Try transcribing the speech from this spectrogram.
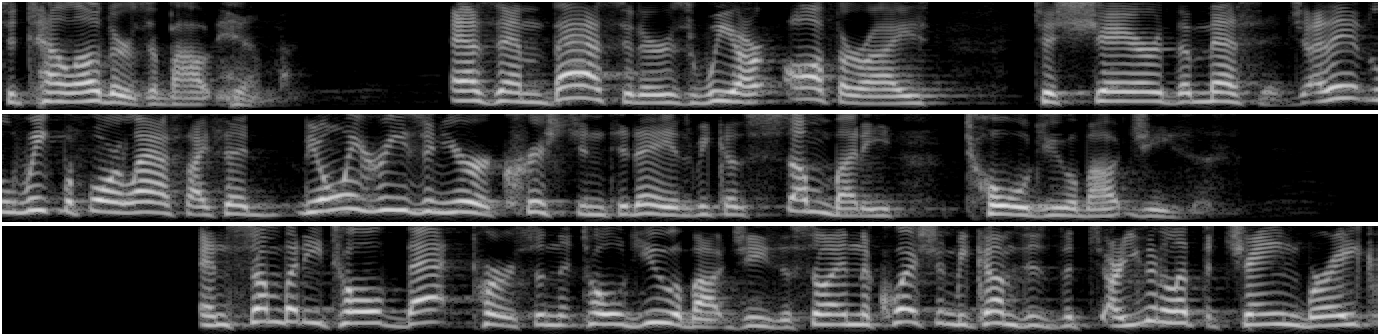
to tell others about Him. As ambassadors, we are authorized to share the message. I think the week before last, I said, the only reason you're a Christian today is because somebody told you about Jesus. And somebody told that person that told you about Jesus. So, and the question becomes is the, are you going to let the chain break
